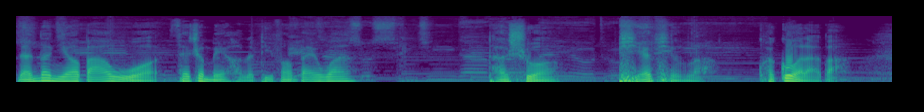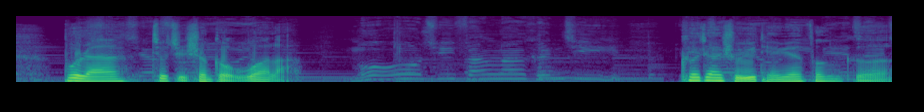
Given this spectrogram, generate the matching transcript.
难道你要把我在这美好的地方掰弯？”他说：“别贫了。”快过来吧，不然就只剩狗窝了。客栈属于田园风格，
